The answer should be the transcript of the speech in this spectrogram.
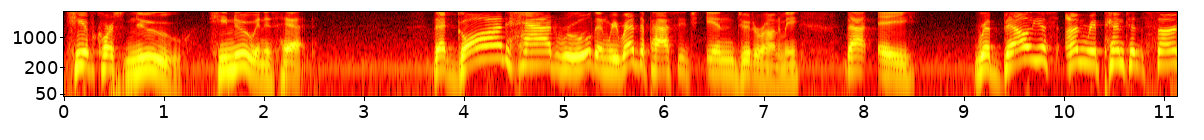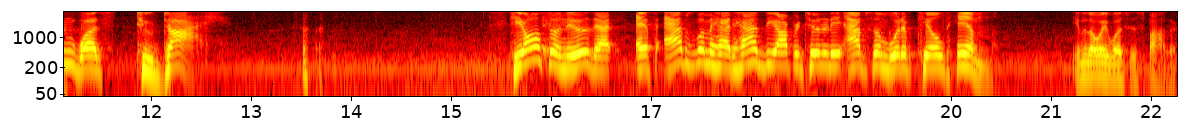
He, of course, knew, he knew in his head that God had ruled, and we read the passage in Deuteronomy, that a rebellious, unrepentant son was to die. he also knew that if Absalom had had the opportunity, Absalom would have killed him, even though he was his father.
